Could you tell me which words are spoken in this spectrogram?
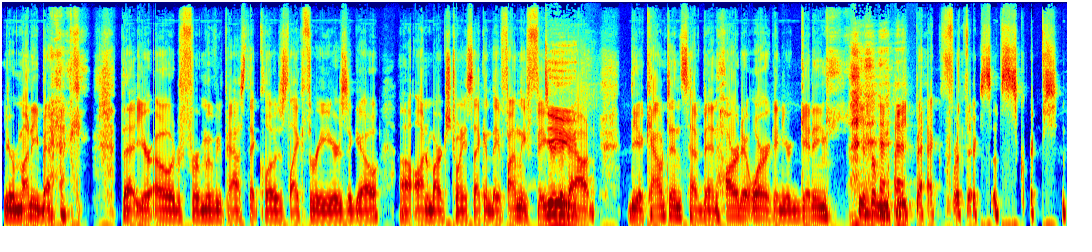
your money back that you're owed for MoviePass that closed like three years ago uh, on march 22nd they finally figured Dude. it out. The accountants have been hard at work and you're getting your money back for their subscription.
